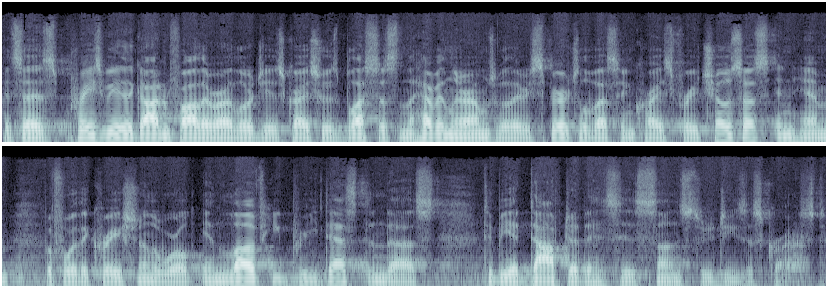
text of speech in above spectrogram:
It says, Praise be to the God and Father of our Lord Jesus Christ, who has blessed us in the heavenly realms with every spiritual blessing in Christ, for he chose us in him before the creation of the world. In love, he predestined us to be adopted as his sons through Jesus Christ,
